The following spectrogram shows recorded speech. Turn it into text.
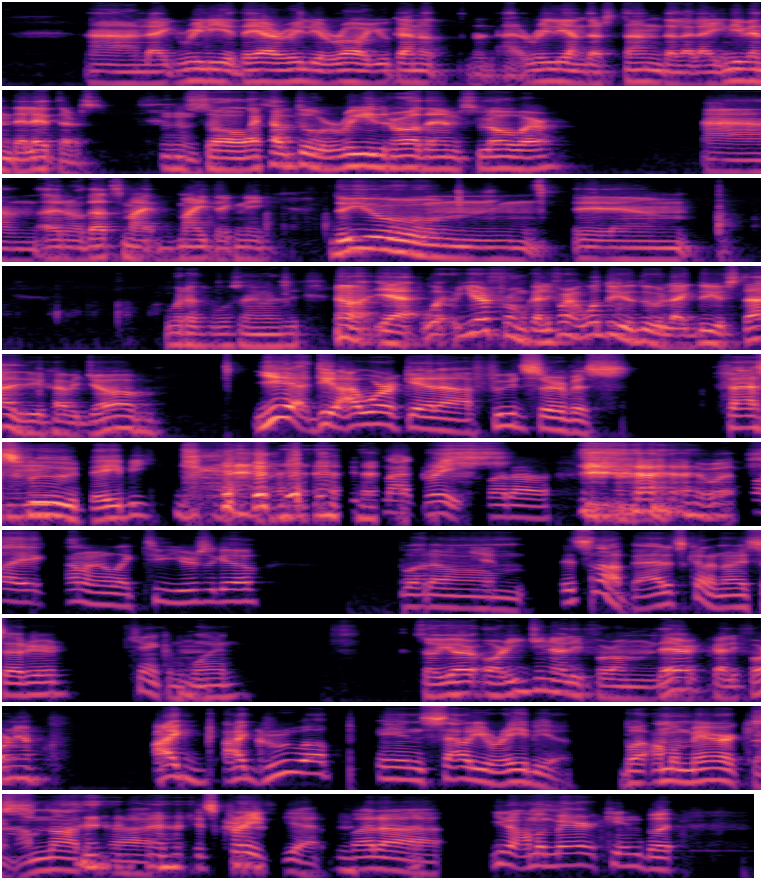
and like really they are really raw. You cannot uh, really understand the, like even the letters. Mhm. So I have to redraw them slower, and I don't know. That's my my technique. Do you um, um what else was I going to say? No, yeah, what, you're from California. What do you do? Like, do you study? Do you have a job? Yeah, dude, I work at a food service, fast Mhm. food, baby. it's not great, but uh, like I don't know, like two years ago. But um, it's not bad. It's kind of nice out here. Can't complain. So you're originally from there, California? I I grew up in Saudi Arabia, but I'm American. I'm not. Uh, it's crazy, yeah. But uh, you know, I'm American, but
